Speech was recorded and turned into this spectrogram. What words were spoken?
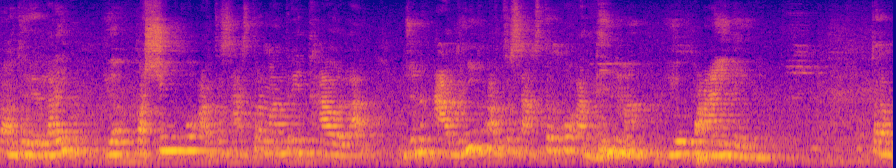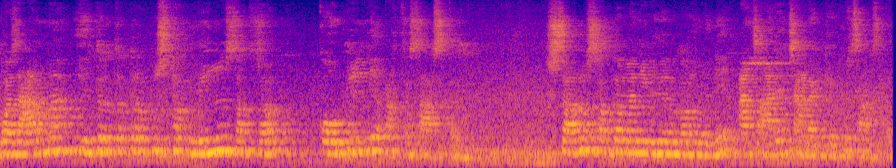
हजुरहरूलाई यो पश्चिमको अर्थशास्त्र मात्रै थाहा होला जुन आधुनिक अर्थशास्त्रको अध्ययनमा यो पढाइँदैन। तर बजारमा यत्र तत्र पुस्तक मिल्न सक्छ कौटिल्य अर्थशास्त्र। सरल शब्दमा निवेदन गरौँ भने आचार्य चाणक्यको शास्त्र।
